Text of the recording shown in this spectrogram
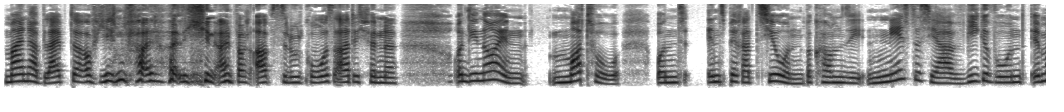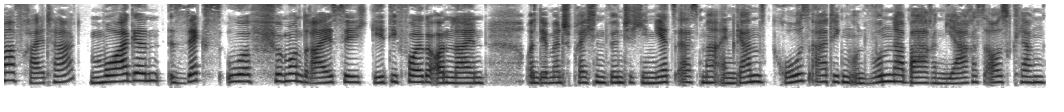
Meiner bleibt da auf jeden Fall, weil ich ihn einfach absolut großartig finde. Und die neuen Motto und Inspiration bekommen Sie nächstes Jahr wie gewohnt immer Freitag. Morgen 6.35 Uhr geht die Folge online und dementsprechend wünsche ich Ihnen jetzt erstmal einen ganz großartigen und wunderbaren Jahresausklang.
